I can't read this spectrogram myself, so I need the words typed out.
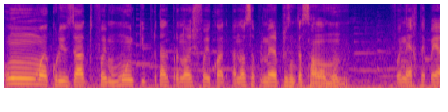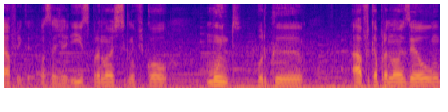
uma curiosidade que foi muito importante para nós foi a nossa primeira apresentação ao mundo foi na RTP África, ou seja, isso para nós significou muito, porque a África para nós é um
